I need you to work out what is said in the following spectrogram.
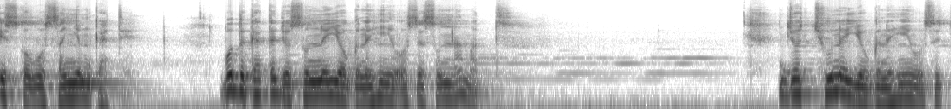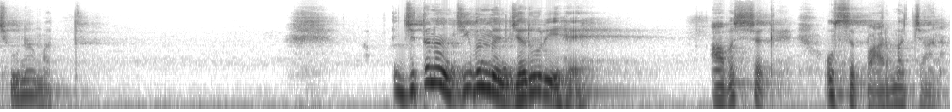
इसको वो संयम कहते बुद्ध कहते, जो सुनने योग्य नहीं है, उसे सुनना मत। जो छूने योग्य नहीं है, उसे छूना मत। जितना जीवन में ज़रूरी है, आवश्यक है, उससे पार मत जाना।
